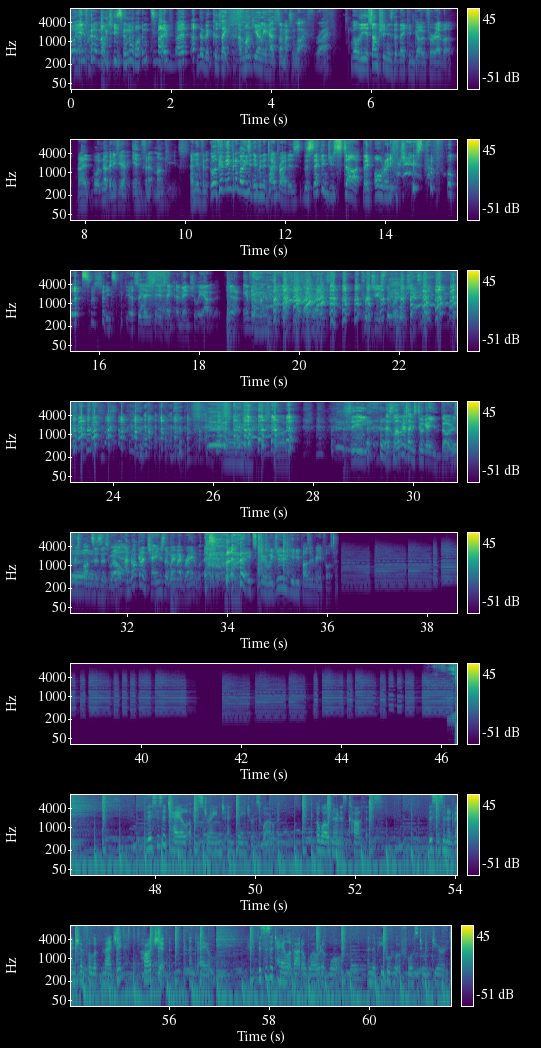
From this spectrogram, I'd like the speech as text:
Or infinite monkeys and one typewriter. No, because like a monkey only has so much life, right? Well, the assumption is that they can go forever, right? Well, no, but if you have infinite monkeys, And infinite. Well, if you have infinite monkeys and infinite typewriters, the second you start, they've already produced the full works of Shakespeare. so they just need to take eventually out of it. yeah. Infinite monkeys and infinite typewriters produce the works of Shakespeare. See, as long as I'm still getting those responses as well, Yeah. I'm not going to change the way my brain works. it's true. We do give you positive reinforcement. This is a tale of a strange and dangerous world, a world known as Carthus. This is an adventure full of magic, hardship, and ale. This is a tale about a world at war and the people who are forced to endure it.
